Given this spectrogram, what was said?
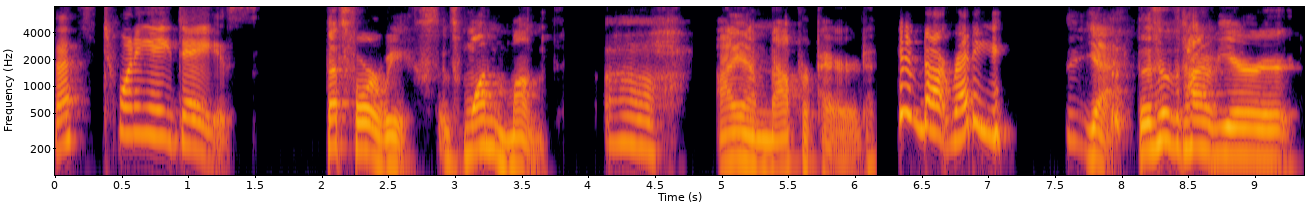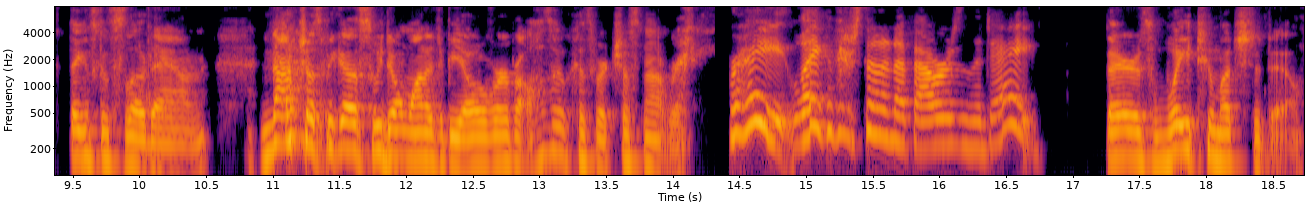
That's 28 days. That's four weeks. It's one month. Oh, I am not prepared. I'm not ready. Yeah, this is the time of year things can slow down. Not just because we don't want it to be over, but also because we're just not ready. Right. Like there's not enough hours in the day. There's way too much to do.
